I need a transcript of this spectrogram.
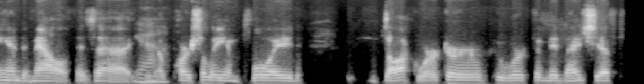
hand to mouth as a yeah. you know partially employed dock worker who worked the midnight shift.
